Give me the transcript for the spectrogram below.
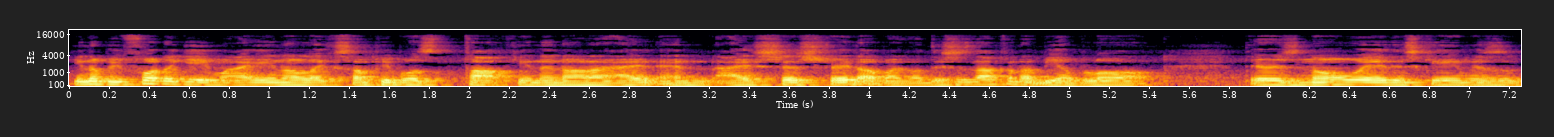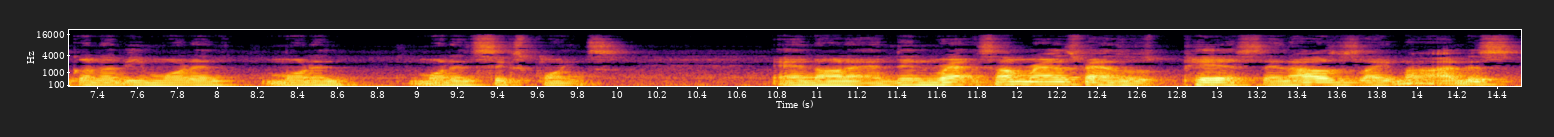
you know, before the game, I you know, like some people talking and all that, I, and I said straight up, I go, this is not gonna be a blowout. There is no way this game is gonna be more than more than more than six points, and all that. And then some Rams fans was pissed, and I was just like, nah, I'm just.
